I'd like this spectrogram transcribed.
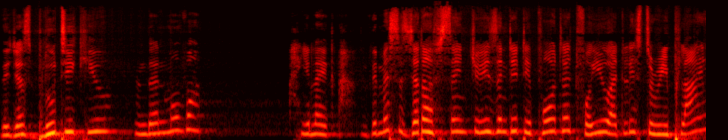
they just blue tick you and then move on. You're like, the message that I've sent you, isn't it important for you at least to reply?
